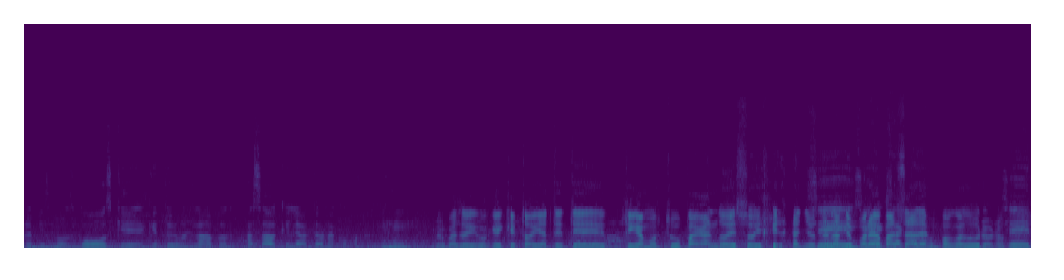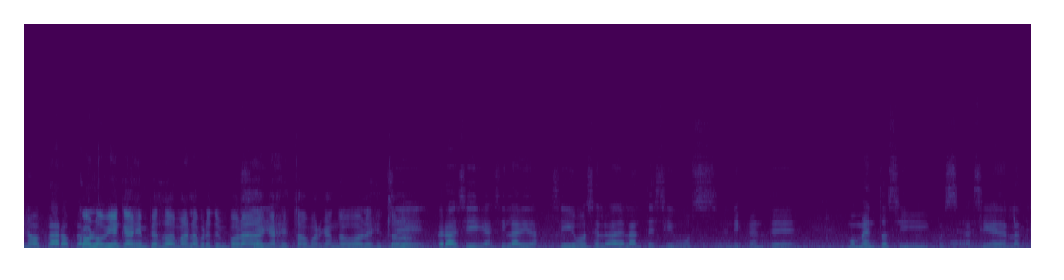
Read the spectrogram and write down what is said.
los mismos goals que, que tuvimos el año pasado que levantar una copa. Lo que pasa es que, que todavía te, te, digamos tú pagando eso y el año de la temporada pasada es un poco duro, ¿no? Sí, no, claro. Con lo bien que has empezado más la pretemporada, que has estado marcando goles y todo. Sí, pero así, así la vida. Seguimos adelante, seguimos en diferentes momentos y pues así adelante.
